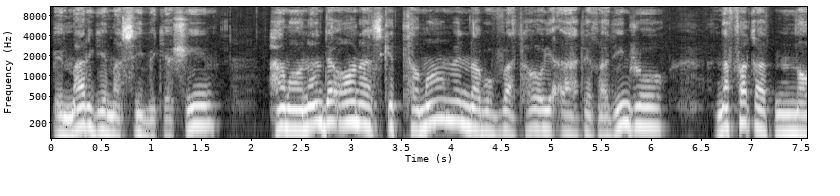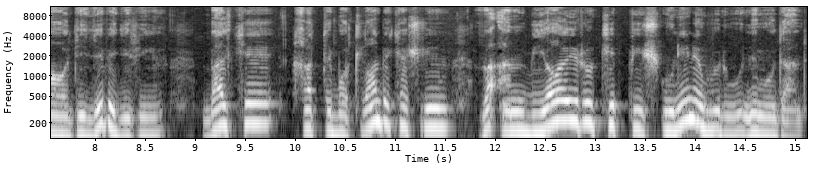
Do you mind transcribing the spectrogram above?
به مرگ مسیح بکشیم همانند آن است که تمام نبوت های عهد قدیم رو نه فقط نادیده بگیریم بلکه خط بطلان بکشیم و انبیایی رو که پیشگونی نمودند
